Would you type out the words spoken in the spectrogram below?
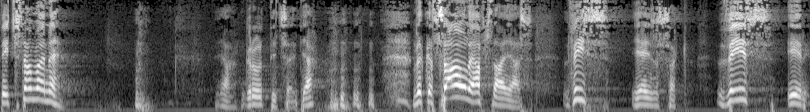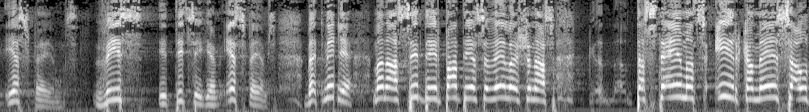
Tic tam vai ne? Jā, grūti ticēt, jā. Ja? Bet, kad saule apstājās, viss, Jēzus saka, viss ir iespējams. Viss ir ticīgiem iespējams. Bet, mīļie, manā sirdī ir patiesa vēlēšanās. Tas tēmats ir, ka mēs savu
